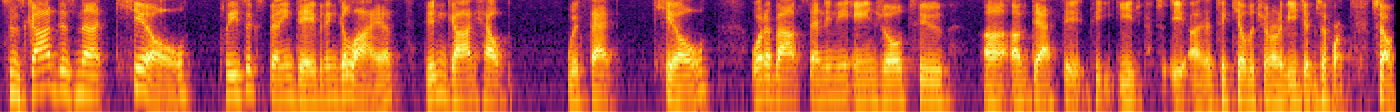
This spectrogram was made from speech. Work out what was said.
Since God does not kill, please explain David and Goliath. Didn't God help with that kill? What about sending the angel to uh, of death to to, uh, to kill the children of Egypt and so forth? So,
